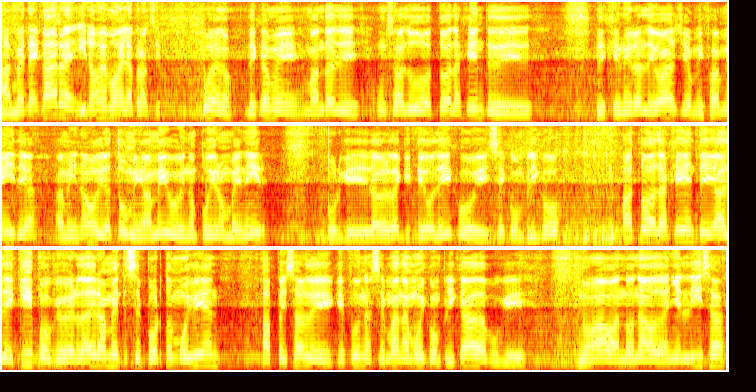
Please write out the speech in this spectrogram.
A festejar y nos vemos en la próxima. Bueno, déjame mandarle un saludo a toda la gente de, de General de Valle, a mi familia, a mi novia, a todos mis amigos que no pudieron venir, porque la verdad que quedó lejos y se complicó. A toda la gente, al equipo que verdaderamente se portó muy bien, a pesar de que fue una semana muy complicada, porque nos ha abandonado Daniel Lisa,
